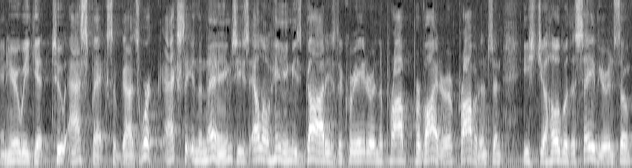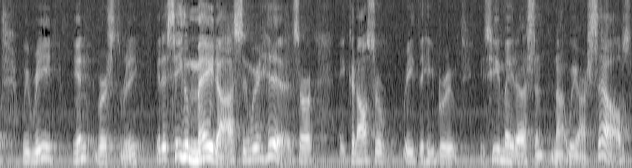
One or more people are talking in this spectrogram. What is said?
And here we get two aspects of God's work. Actually, in the names, He's Elohim, He's God, He's the creator and the provider of providence, and He's Jehovah the Savior. And so we read in verse 3 it is He who made us, and we're His. Or you can also read the Hebrew, it's He who made us, and not we ourselves.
